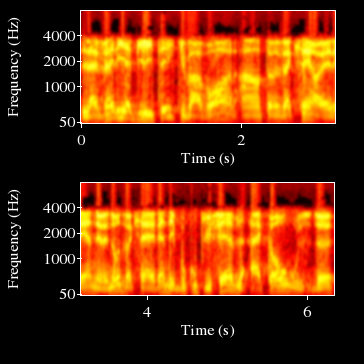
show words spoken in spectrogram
la variabilité qu'il va avoir entre un vaccin ARN et un autre vaccin ARN est beaucoup plus faible à cause de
